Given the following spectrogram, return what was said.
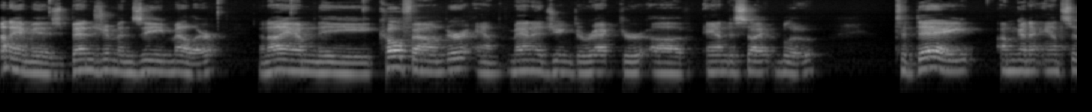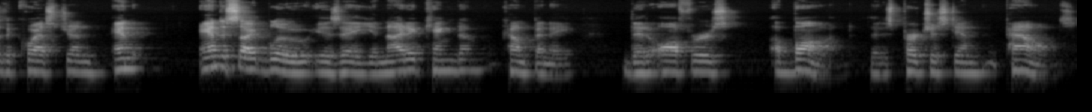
My name is Benjamin Z. Miller, and I am the co-founder and managing director of Andesite Blue. Today, I'm going to answer the question, and Andesite Blue is a United Kingdom company that offers a bond that is purchased in pounds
